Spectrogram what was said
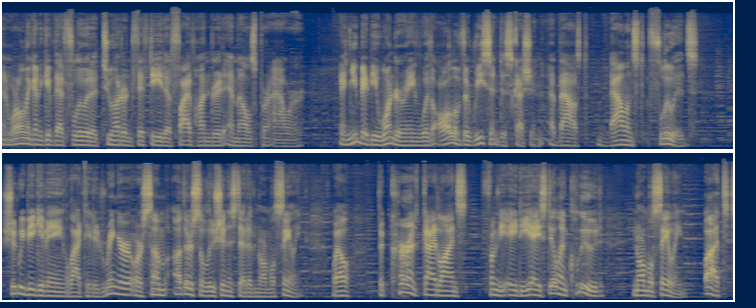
and we're only going to give that fluid at 250 to 500 mLs per hour. And you may be wondering, with all of the recent discussion about balanced fluids, should we be giving lactated ringer or some other solution instead of normal saline? Well, the current guidelines from the ADA still include normal saline, but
